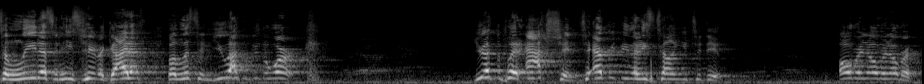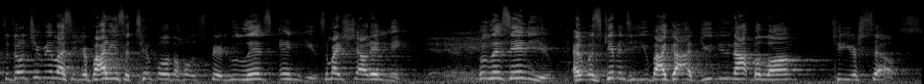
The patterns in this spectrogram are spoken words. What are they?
to lead us, and He's here to guide us. But listen, you have to do the work. You have to put action to everything that He's telling you to do. Over and over and over. So don't you realize that your body is a temple of the Holy Spirit who lives in you? Somebody shout in me. Who lives in you and was given to you by God. You do not belong to yourselves.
